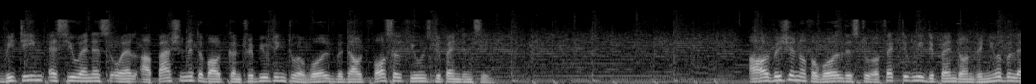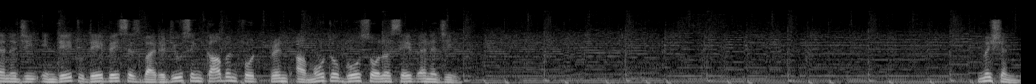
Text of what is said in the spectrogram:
We team SUNSOL are passionate about contributing to a world without fossil fuels dependency. Our vision of a world is to effectively depend on renewable energy in day-to-day -day basis by reducing carbon footprint our motto Go Solar Save Energy. Mission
